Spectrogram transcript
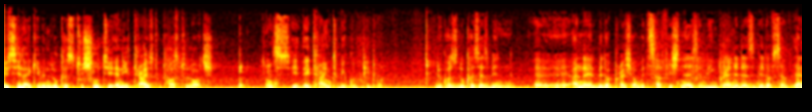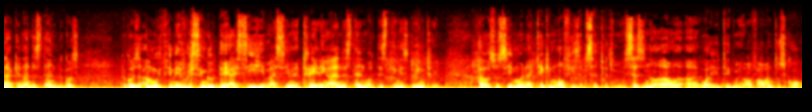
you see like even Lucas to shoot and he tries to pass to Lorch. They're trying to be good people because Lucas has been uh, under a bit of pressure with selfishness and being branded as a bit of self. And I can understand because because I'm with him every single day. I see him. I see him at training. I understand what this thing is doing to him. I also see him when I take him off. He's upset with me. He says, "No, I want, uh, why you take me off? I want to score."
